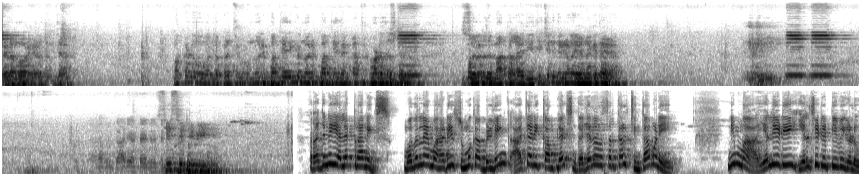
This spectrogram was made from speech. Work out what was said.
ಮೇಡಮ್ ಅವರು ಹೇಳಿದಂತೆ. ಮಕ್ಕಳು ಒಂದು ಪ್ರತಿ ನೂರ ಇಪ್ಪತ್ತೈದಕ್ಕೆ ನೂರ ಇಪ್ಪತ್ತೈದು ಅಂಕ ತಗೊಳ್ಳೋದಷ್ಟು ಸುಲಭದ ಮಾತಲ್ಲ. ಇದು ಇತ್ತೀಚಿನ ದಿನಗಳು ಏನಾಗಿದೆ? C C T V Rajani electronics ಮೊದಲನೇ ಮಹಡಿ Sumukha building Achari complex Gajanana circle Chintamani. ನಿಮ್ಮ L E D L C D ಟಿವಿಗಳು.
